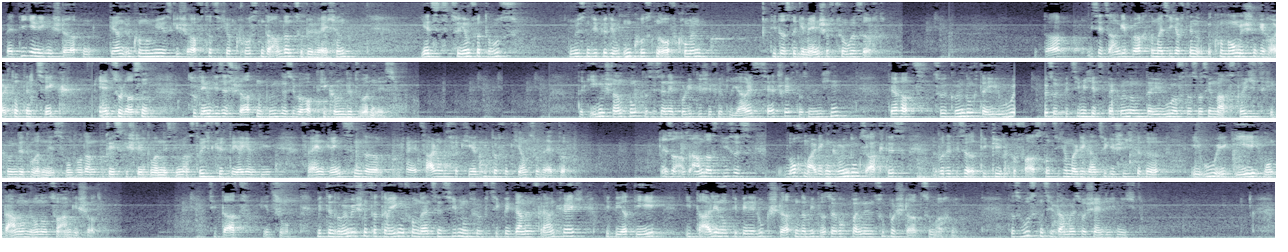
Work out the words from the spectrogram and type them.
Weil diejenigen Staaten, deren Ökonomie es geschafft hat, sich auf Kosten der anderen zu bereichern, jetzt zu ihrem Verdruss müssen die für die Unkosten aufkommen, die das der Gemeinschaft verursacht. Da ist jetzt angebracht, einmal sich auf den ökonomischen Gehalt und den Zweck einzulassen, zu dem dieses Staatenbündnis überhaupt gegründet worden ist. Der Gegenstandpunkt, das ist eine politische Vierteljahreszeitschrift aus München, der hat zur Gründung der EU, also ich beziehe mich jetzt bei Gründung der EU auf das, was in Maastricht gegründet worden ist und wo dann festgestellt worden ist, die Maastricht-Kriterien, die freien Grenzen, der freie Zahlungsverkehr, Güterverkehr und so weiter. Also aus Anlass dieses nochmaligen Gründungsaktes wurde dieser Artikel verfasst und sich einmal die ganze Geschichte der EU, EG, Montanunion und so angeschaut. Zitat geht so. Mit den römischen Verträgen von 1957 begannen Frankreich, die BRD, Italien und die Benelux-Staaten damit aus Europa einen Superstaat zu machen. Das wussten sie damals wahrscheinlich nicht.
